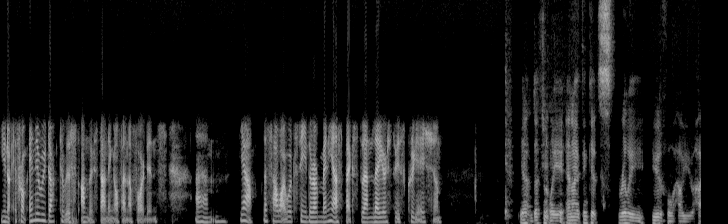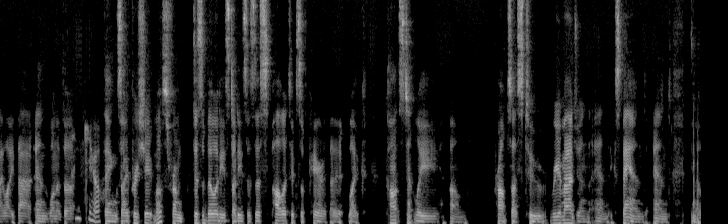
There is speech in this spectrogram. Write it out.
you know, from any reductivist understanding of an affordance. Um, yeah, that's how I would see. There are many aspects to and layers to its creation. Yeah, definitely. And I think it's really beautiful how you highlight that. And one of the things I appreciate most from disability studies is this politics of care that it like constantly um, prompts us to reimagine and expand and you know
